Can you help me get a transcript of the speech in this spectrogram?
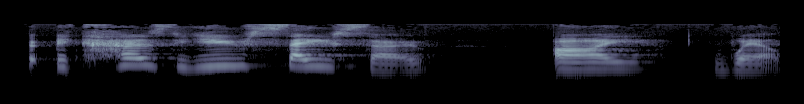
But because you say so, I will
